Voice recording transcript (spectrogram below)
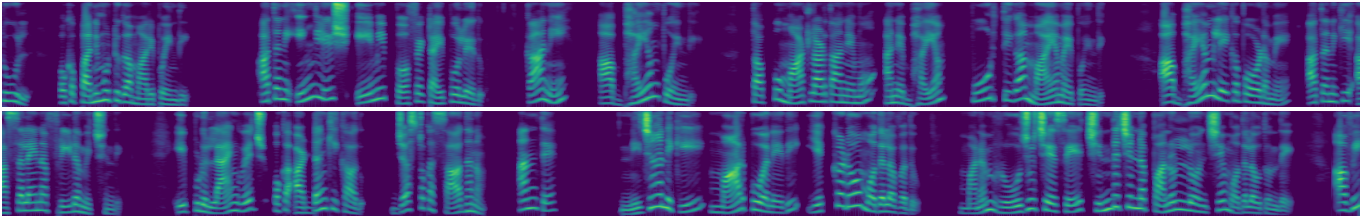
టూల్ ఒక పనిముట్టుగా మారిపోయింది. అతని ఇంగ్లీష్ ఏమీ పర్ఫెక్ట్ అయిపోలేదు కాని ఆ భయం పోయింది. తప్పు మాట్లాడతానేమో అనే భయం పూర్తిగా మాయమైపోయింది. ఆ భయం లేకపోవడమే అతనికి అసలైన ఫ్రీడమ్ ఇచ్చింది ఇప్పుడు లాంగ్వేజ్ ఒక అడ్డంకి కాదు జస్ట్ ఒక సాధనం అంతే. నిజానికి మార్పు అనేది ఎక్కడో మొదలవ్వదు. మనం రోజూ చేసే చిన్న చిన్న పనుల్లోంచే మొదలవుతుంది. అవి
